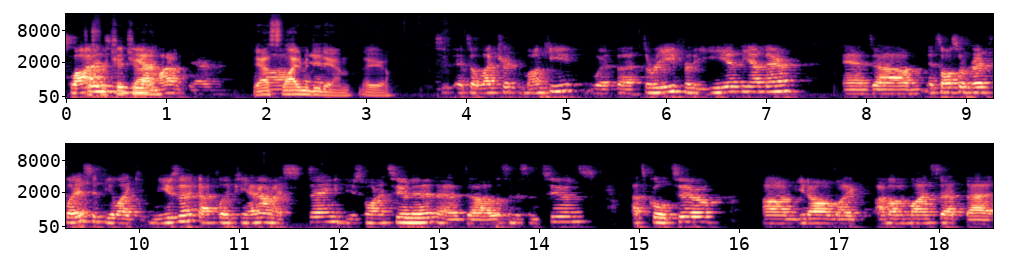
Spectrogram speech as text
slide into the dm i don't care. Yeah slide um, him a dm there you go. it's, it's electric monkey with a three for the e at the end there. And um, it's also a great place if you like music. I play piano and i sing. If you just want to tune in and uh, listen to some tunes that's cool too. Um, you know, like I'm of a mindset that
